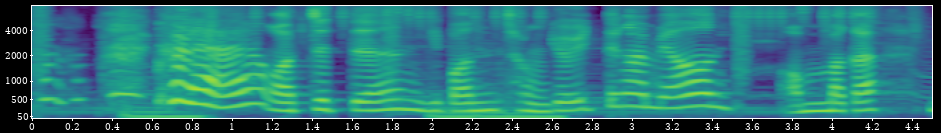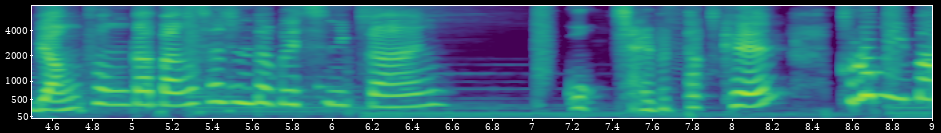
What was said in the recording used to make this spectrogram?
그래 어쨌든 이번 전교 1등하면 엄마가 명품 가방 사준다고 했으니까 꼭 잘 부탁해. 그럼 이만.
